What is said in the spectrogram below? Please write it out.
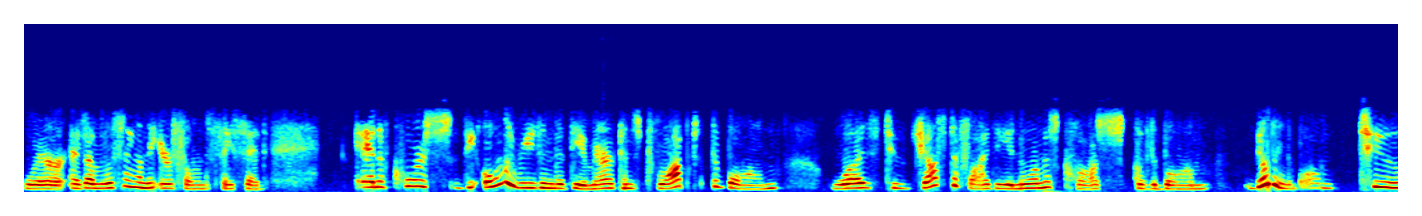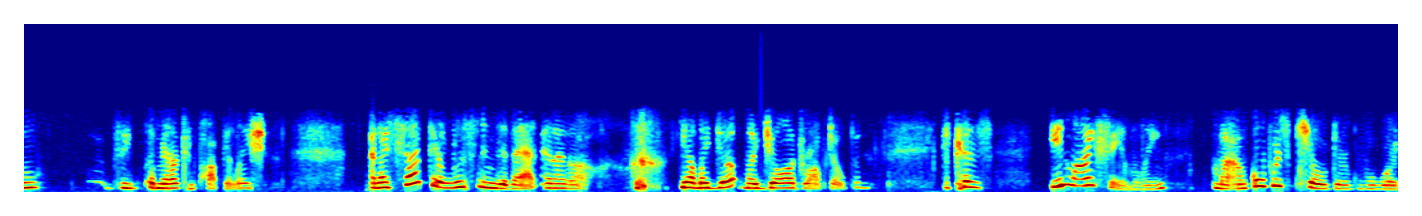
where, as I'm listening on the earphones, they said, and of course, the only reason that the Americans dropped the bomb was to justify the enormous costs of the bomb, building the bomb, to the American population. And I sat there listening to that, and I thought, yeah, my my jaw dropped open because in my family, my uncle was killed during World War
